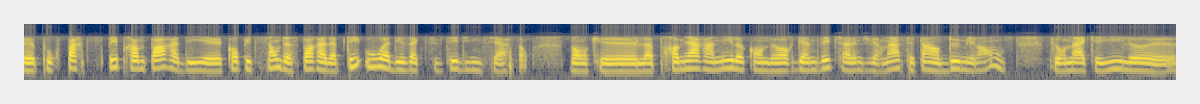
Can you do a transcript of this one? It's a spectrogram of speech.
euh, pour participer, prendre part à des euh, compétitions de sport adaptés ou à des activités d'initiation. Donc, la première année qu'on a organisé le Challenge hivernal, c'était en 2011. Puis on a accueilli là,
